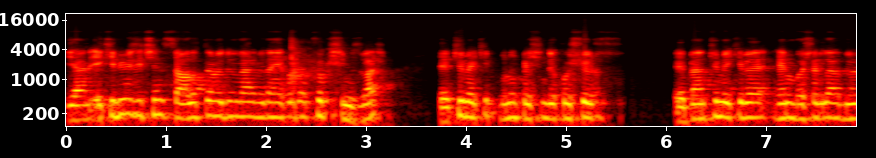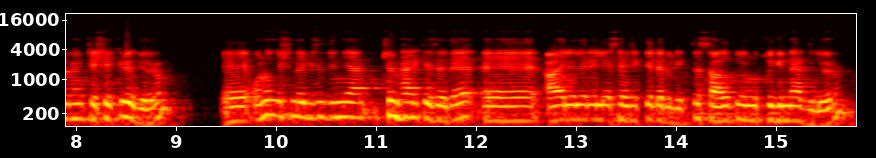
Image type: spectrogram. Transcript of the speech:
yani ekibimiz için sağlıktan ödün vermeden yapacak çok işimiz var. E, tüm ekip bunun peşinde koşuyoruz. E, ben tüm ekibe hem başarılar diliyorum hem teşekkür ediyorum. Ee, onun dışında bizi dinleyen tüm herkese de e, aileleriyle, sevdikleriyle birlikte sağlıklı ve mutlu günler diliyorum.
